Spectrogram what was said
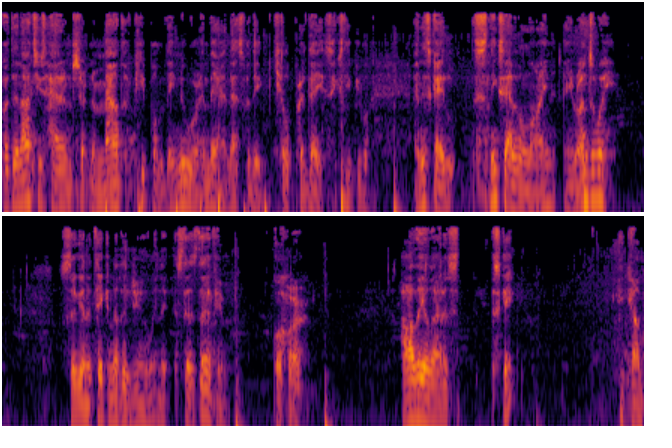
But the Nazis had a certain amount of people they knew were in there, and that's what they killed per day, 60 people. And this guy sneaks out of the line and he runs away. So they're going to take another Jew and instead of him or her, are they allowed to escape. He comes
